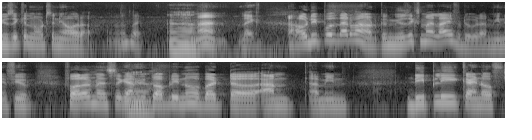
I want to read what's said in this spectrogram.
musical notes in your aura. I was like, Uh, man, like how do you pull that one out? Because music's my life, dude. I mean, if you follow my Instagram, you probably know. But uh, I'm, I mean, deeply kind of.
